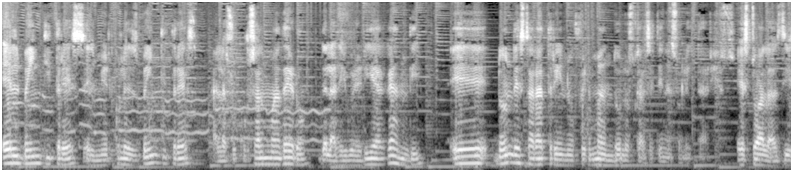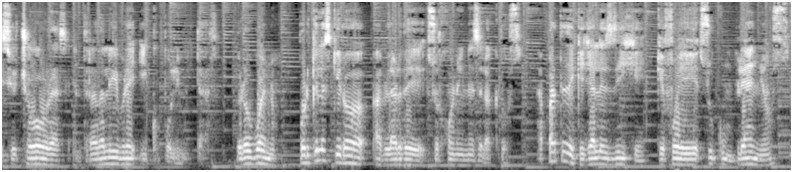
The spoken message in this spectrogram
el 23, el miércoles 23, a la sucursal Madero de la librería Gandhi eh, donde estará Trino firmando los calcetines solitarios. Esto a las 18 horas, entrada libre y cupo limitado. Pero bueno, ¿por qué les quiero hablar de Sor Juana Inés de la Cruz? Aparte de que ya les dije que fue su cumpleaños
